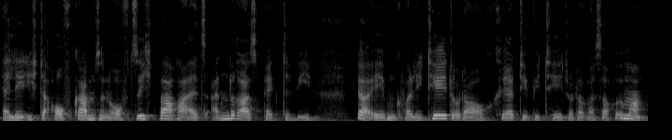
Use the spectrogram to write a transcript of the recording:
Erledigte Aufgaben sind oft sichtbarer als andere Aspekte wie ja eben Qualität oder auch Kreativität oder was auch immer.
